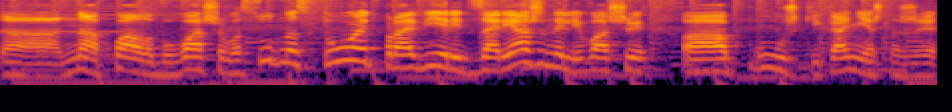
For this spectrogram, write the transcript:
а, на палубу вашего судна, стоит проверить, заряжены ли ваши а, пушки, конечно же.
